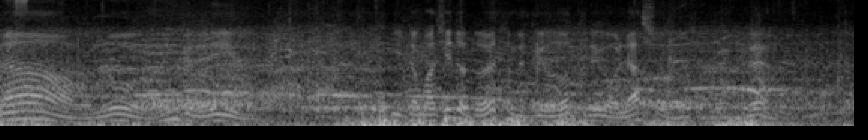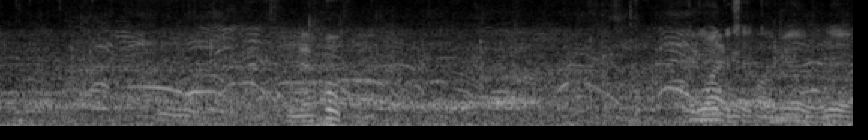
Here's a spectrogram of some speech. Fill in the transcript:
No, boludo, increíble. Y Tomasito todo esto metió dos, tres golazos, no se pueden creer. Y lo empuja. ¿eh? Qué mal que se comió, boludo.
